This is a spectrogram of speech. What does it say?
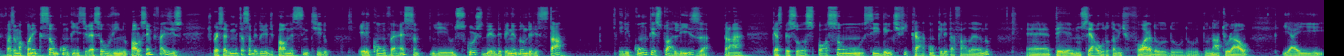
fazer uma conexão com quem estivesse ouvindo. Paulo sempre faz isso. A gente percebe muita sabedoria de Paulo nesse sentido. Ele conversa e o discurso dele, dependendo de onde ele está, ele contextualiza para que as pessoas possam se identificar com o que ele está falando, é, ter, não ser algo totalmente fora do, do, do, do natural e aí,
